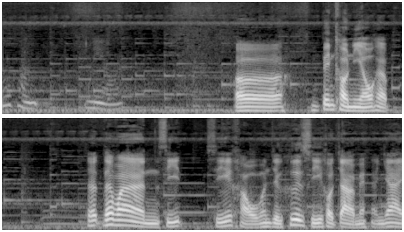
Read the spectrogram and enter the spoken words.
ลูกข้าวเหนียวเออเป็นข้าวเหนียวครับแต่แต่ว่าสีสีเขามันจะคือสีข้าวเจ้าไหมย่าย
